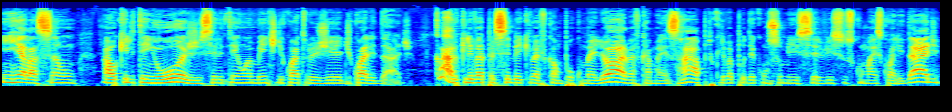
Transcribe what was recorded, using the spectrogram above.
em relação ao que ele tem hoje, se ele tem um ambiente de 4G de qualidade. Claro que ele vai perceber que vai ficar um pouco melhor, vai ficar mais rápido, que ele vai poder consumir serviços com mais qualidade,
